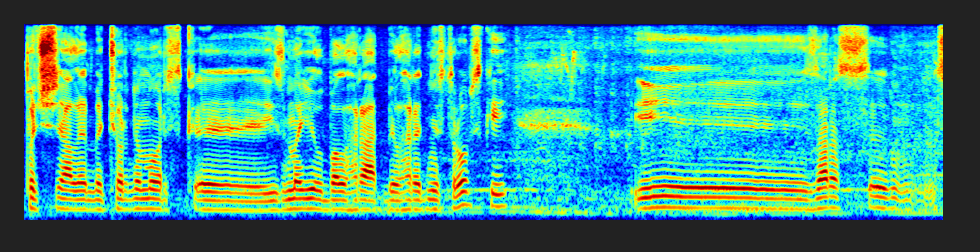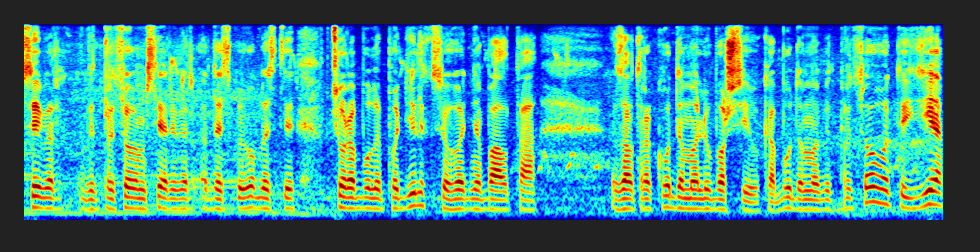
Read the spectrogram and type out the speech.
почали ми Чорноморськ, Ізмаїл, Болград, Білград, Дністровський. І зараз е, север, відпрацьовуємо север Одеської області. Вчора були Подільськ, сьогодні Балта, завтра Кодима, Любашівка. Будемо відпрацьовувати. Є,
